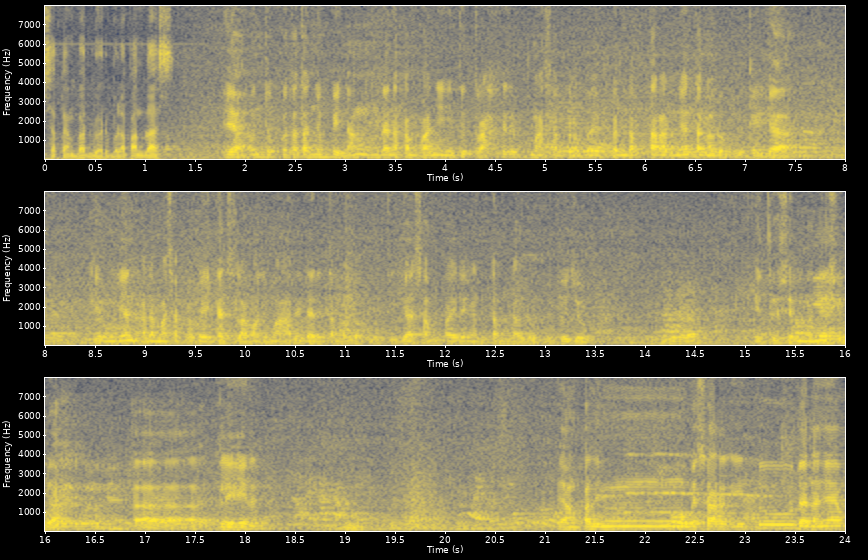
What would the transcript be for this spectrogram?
September 2018. Ya, untuk Kota Tanjung Pinang, dana kampanye itu terakhir masa pendaftarannya tanggal 23. Kemudian ada masa perbaikan selama lima hari dari tanggal 23 sampai dengan tanggal 27. Itu semuanya sudah uh, clear. Yang paling besar itu dananya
